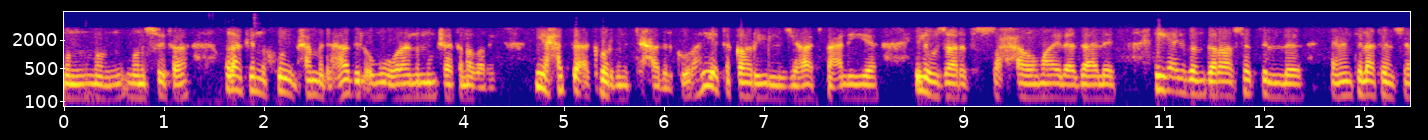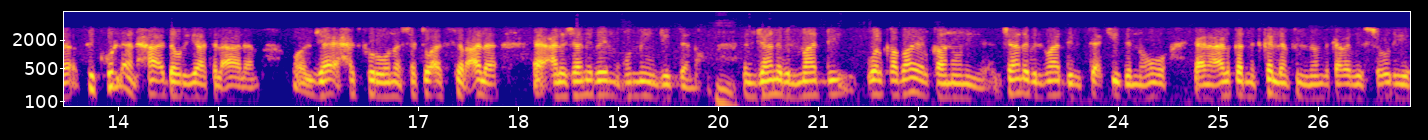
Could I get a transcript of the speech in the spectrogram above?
من من منصفه ولكن أخوي محمد هذه الأمور أنا من وجهة نظري هي حتى أكبر من اتحاد الكره هي تقارير لجهات معنية إلى وزارة الصحة وما إلى ذلك. هي أيضا دراسة يعني أنت لا تنسى في كل أنحاء دوريات العالم وجائحة كورونا ستؤثر على على جانبين مهمين جدا. الجانب المادي والقضايا القانونية. الجانب المادي بالتأكيد أنه هو يعني على الأقل نتكلم في المملكة العربية السعودية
